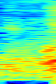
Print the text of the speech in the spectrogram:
Huh?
